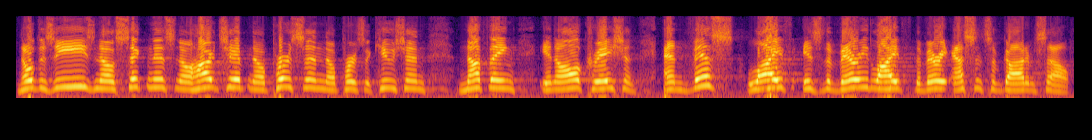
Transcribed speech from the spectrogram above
No disease, no sickness, no hardship, no person, no persecution, nothing in all creation. And this life is the very life, the very essence of God Himself.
